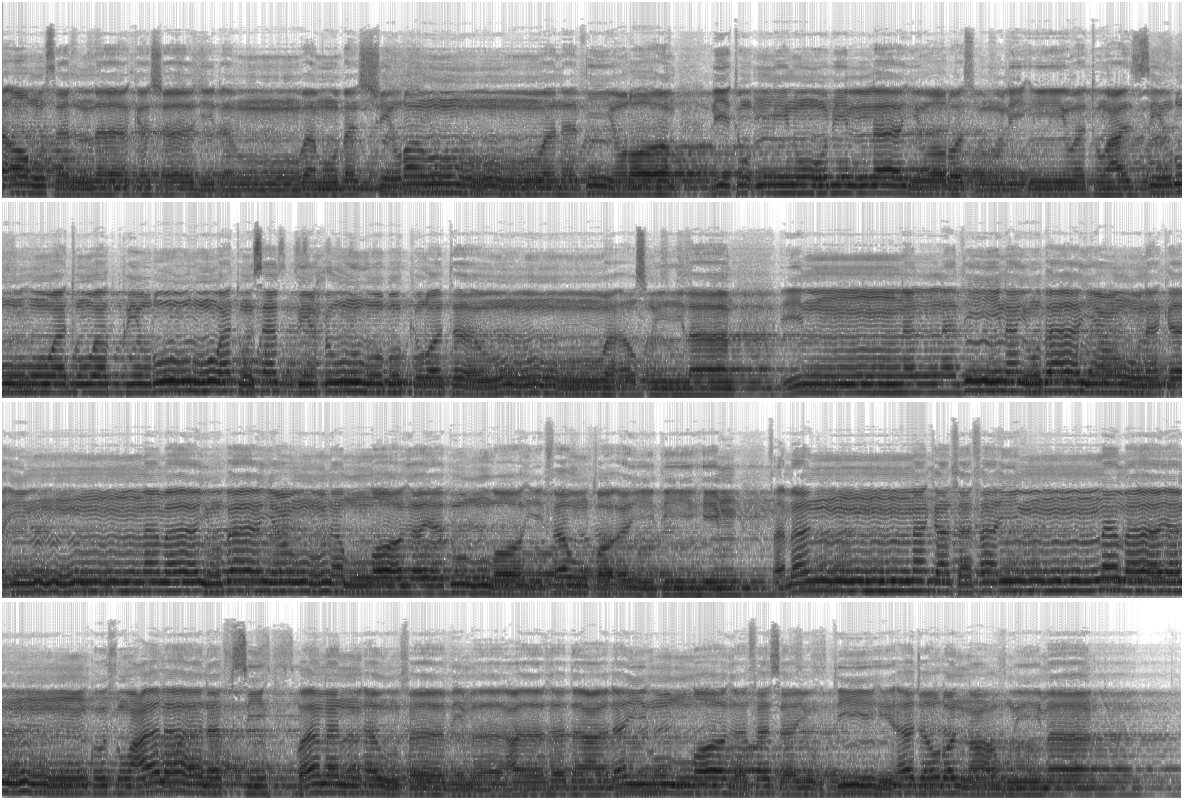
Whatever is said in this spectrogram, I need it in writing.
أرسلناك شاهدا ومبشرا ونذيرا لتؤمنوا بالله ورسوله وتعزروه وتوقروه وتسبحوه بكرة وأصيلا. إن الذين يبايعونك إنما فوق أيديهم فمن نكث فإنما ينكث على نفسه ومن أوفى بما عاهد عليه الله فسيؤتيه أجرا عظيما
